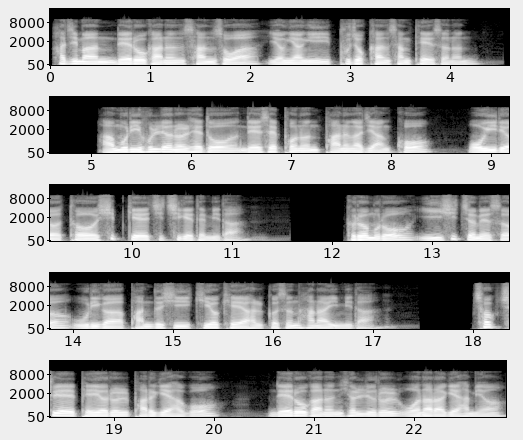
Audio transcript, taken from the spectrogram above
하지만 뇌로 가는 산소와 영양이 부족한 상태에서는 아무리 훈련을 해도 뇌세포는 반응하지 않고 오히려 더 쉽게 지치게 됩니다. 그러므로 이 시점에서 우리가 반드시 기억해야 할 것은 하나입니다. 척추의 배열을 바르게 하고 뇌로 가는 혈류를 원활하게 하며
